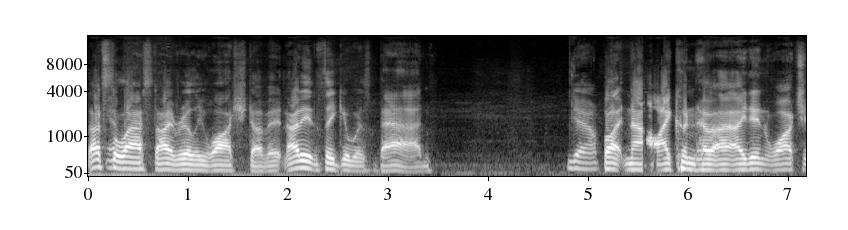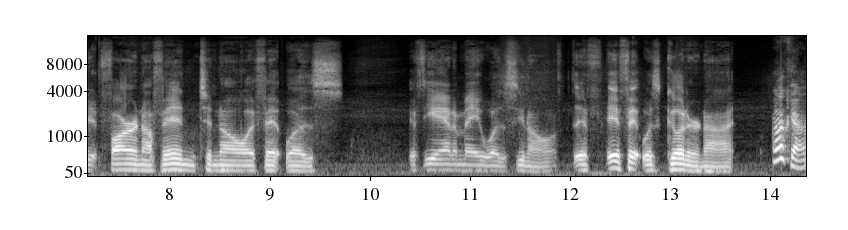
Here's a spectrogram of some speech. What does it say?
That's the last I really watched of it. and I didn't think it was bad. Yeah. But now I couldn't have. I, I didn't watch it far enough in to know if it was, if the anime was, you know, if if it was good or not. Okay.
